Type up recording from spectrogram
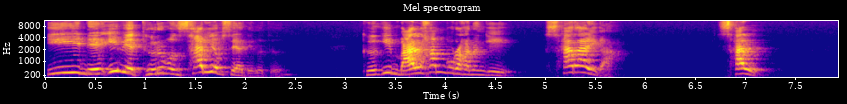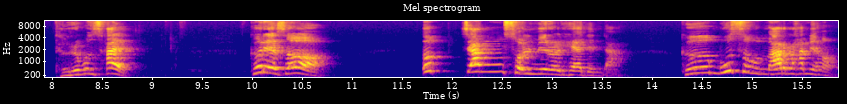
이 내 입에 더러운 살이 없어야 되거든. 거기 말 함부로 하는 게 살아이가 살 더러운 살. 그래서 업장 솔매를 해야 된다. 그 무서운 말을 하면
